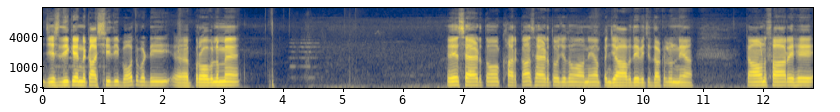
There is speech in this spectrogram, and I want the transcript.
ਜਿਸ ਦੀ ਕਿ ਨਿਕਾਸੀ ਦੀ ਬਹੁਤ ਵੱਡੀ ਪ੍ਰੋਬਲਮ ਹੈ। ਇਹ ਸਾਈਡ ਤੋਂ, ਖਰਕਾਂ ਸਾਈਡ ਤੋਂ ਜਦੋਂ ਆਉਂਦੇ ਆ ਪੰਜਾਬ ਦੇ ਵਿੱਚ ਦਖਲ ਹੁੰਨੇ ਆ ਤਾਂ ਅਨੁਸਾਰ ਇਹ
